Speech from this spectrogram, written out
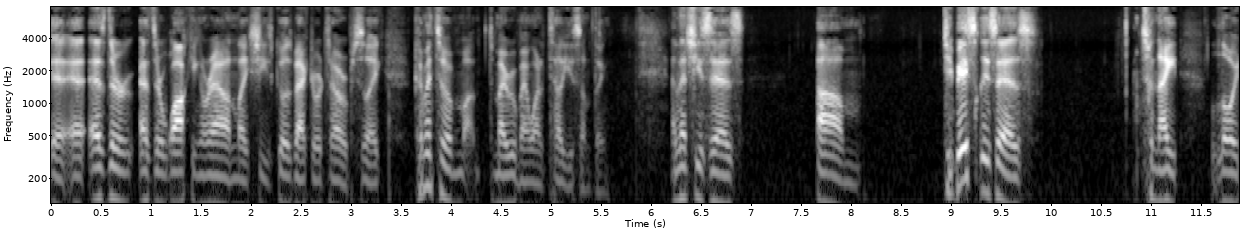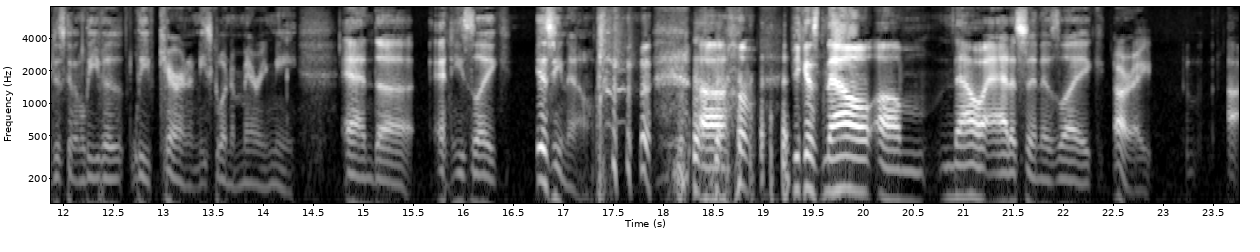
as they're as they're walking around, like she goes back to her tower. She's like, "Come into to my room. I want to tell you something," and then she says, um, she basically says, "Tonight." Lloyd is going to leave leave Karen and he's going to marry me, and uh, and he's like, is he now? um, because now um, now Addison is like, all right, uh,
